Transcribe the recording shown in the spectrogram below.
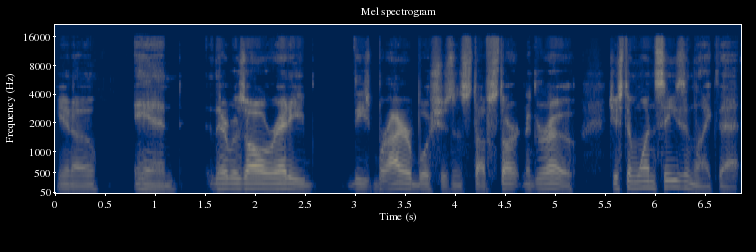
you know, and there was already these briar bushes and stuff starting to grow just in one season like that.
